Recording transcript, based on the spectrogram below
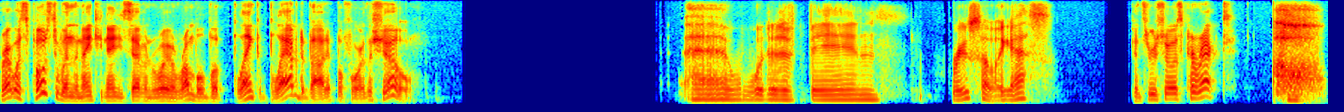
Bret was supposed to win the 1997 Royal Rumble, but Blank blabbed about it before the show. Uh, would it have been Russo, I guess? Vince Russo is correct. Oh,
